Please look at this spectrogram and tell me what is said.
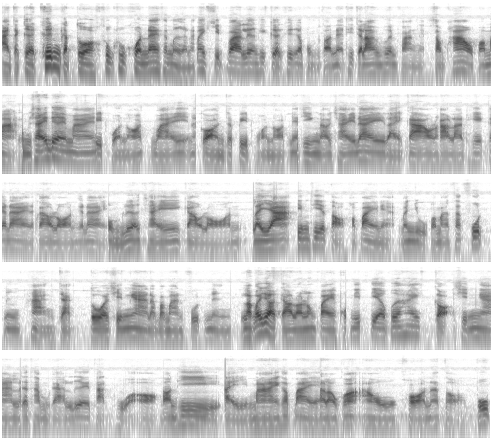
อาจจะเกิดขึ้นกับตัวทุก ๆ คนได้เสมอนะไม่คิดว่าเรื่องที่เกิดขึ้นกับผมตอนเนี้ยที่จะเล่าให้เพื่อนฟังเนี่ยสับเพร่าประมาทผมใช้เดือยไม้ปิดหัวน็อตไว้นะก่อนจะปิดหัวน็อตเนี่ยจริงเราใช้ได้หลายกาวกาวลาเทคก็ได้กาวร้อนก็ได้ ผมเลือกใช้กาวร้อน ระยะทิมที่จะต่อเข้าไปเนี่ยมันอยู่ประมาณสักฟุตหนึ่งห่างจากตัวชิ้นงานอะประมาณฟุตหนึ่งเราก็หยอดกาวร้อนลงไปนิดเดียวเพื่อให้เกาะชิ้นงานเราจะทำการเลื่อยตัดหัวออก ตอนที่ใส่ไม้เข้าไป เราก็เอาคอนนะต่อปุ๊บ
